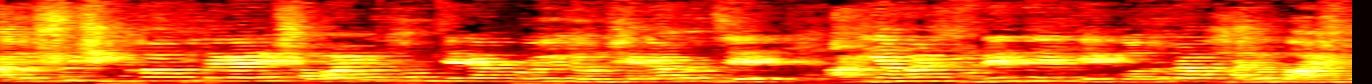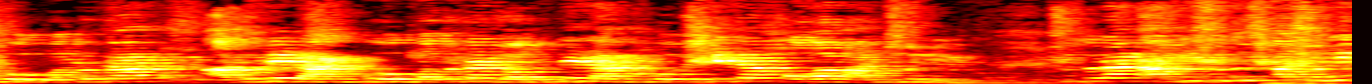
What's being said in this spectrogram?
আদর্শ শিক্ষক হতে গেলে সবার প্রথম যেটা প্রয়োজন সেটা হচ্ছে আমি আমার স্টুডেন্টদেরকে কতটা ভালোবাসবো, কতটা আদরে রাখব, কতটা যত্নে রাখব সেটা হওয়া বাঞ্ছনীয়। সুতরাং আমি শুধু শাসনই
